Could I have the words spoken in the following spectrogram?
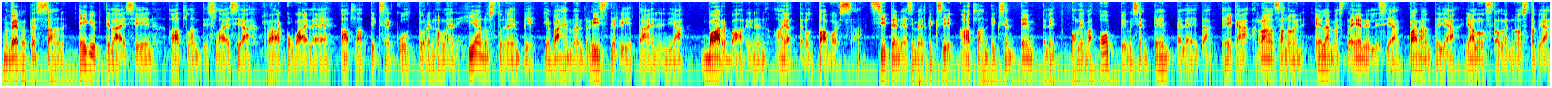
No verratessaan egyptiläisiin atlantislaisia raakuvailee Atlantiksen kulttuurin ollen hienostuneempi ja vähemmän ristiriitainen ja barbaarinen ajattelun tavoissaan. Siten esimerkiksi Atlantiksen temppelit olivat oppimisen temppeleitä, eikä raansanoin elämästä erillisiä parantajia jalustalle nostavia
